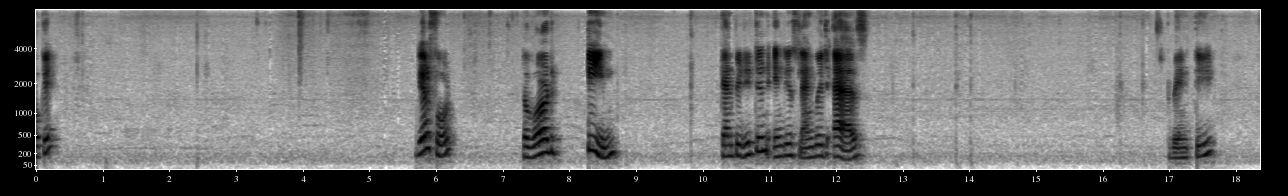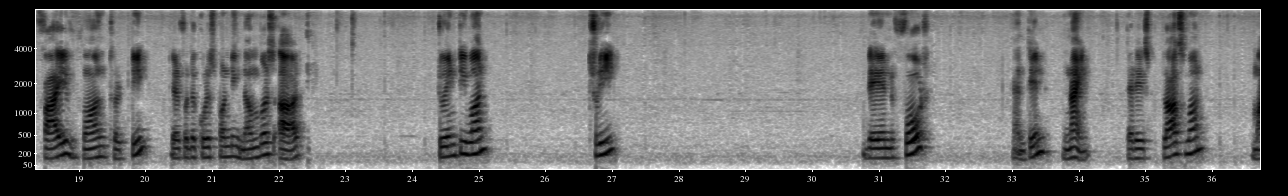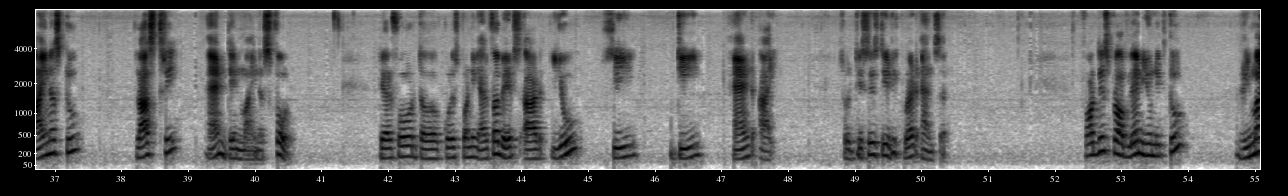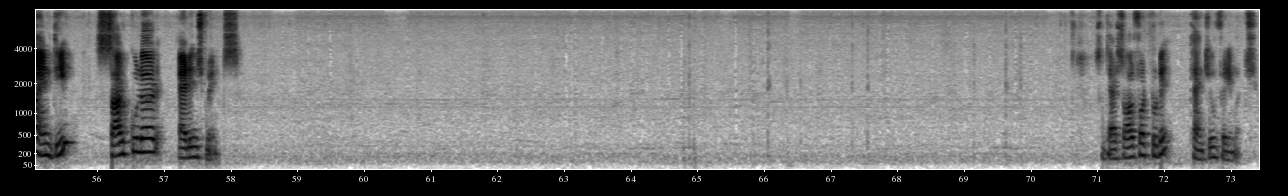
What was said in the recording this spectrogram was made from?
okay? Therefore the word team can be written in this language as 25 1 13 therefore the corresponding numbers are 21 3 then 4 and then 9 that is plus 1 minus 2 plus 3 and then minus 4 therefore the corresponding alphabets are U C D and I. So this is the required answer. For this problem you need to remind the circular arrangements So that's all for today. Thank you very much.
